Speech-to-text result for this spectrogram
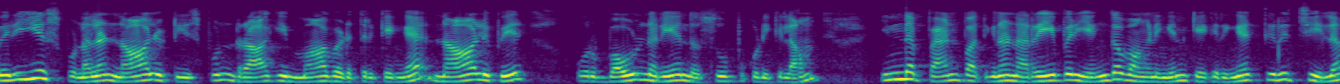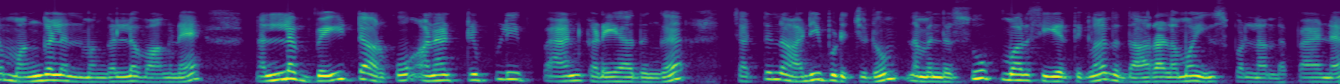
பெரிய ஸ்பூனால் நாலு டீஸ்பூன் ராகி மாவு எடுத்திருக்கீங்க. நாலு பேர் ஒரு பவுல் நிறைய இந்த சூப்பு குடிக்கலாம். இந்த பேண்ட் பார்த்தீங்கன்னா நிறைய பேர் எங்கே வாங்கினீங்கன்னு கேட்குறீங்க திருச்சியில் மங்களன் மங்களில் வாங்கினேன். நல்ல வெயிட்டாக இருக்கும். ஆனால் ட்ரிப்ளி பேன் கிடையாதுங்க. சட்டுன்னு அடி பிடிச்சிடும். நம்ம இந்த சூப் மாதிரி செய்கிறதுக்கெலாம் இதை தாராளமாக யூஸ் பண்ணலாம் அந்த பேனை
